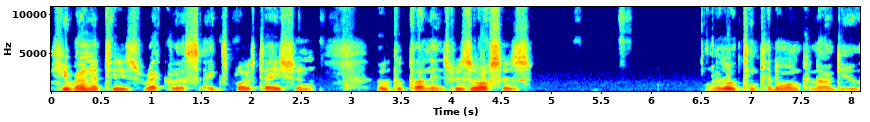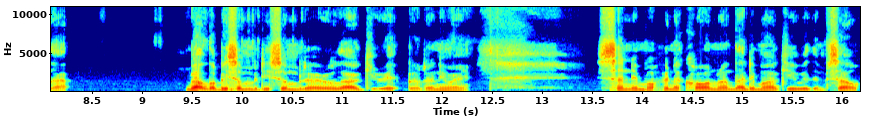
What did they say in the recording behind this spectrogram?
humanity's, reckless exploitation of the planet's resources. I don't think anyone can argue that. Well, there'll be somebody somewhere who'll argue it, but anyway, send him off in a corner and let him argue with himself.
